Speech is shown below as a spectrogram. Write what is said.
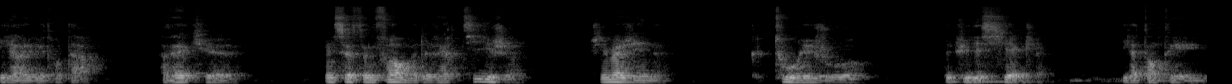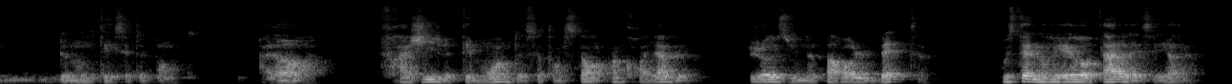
est arrivé trop tard. Avec euh, une certaine forme de vertige, j'imagine que tous les jours, depuis des siècles, il a tenté de monter cette pente. Alors, fragile témoin de cet instant incroyable, j'ose une parole bête Usted no llegó tarde, señora.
